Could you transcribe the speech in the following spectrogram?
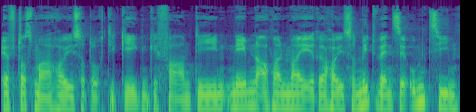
öfters mal Häuser durch die Gegend gefahren. Die nehmen auch manchmal ihre Häuser mit, wenn sie umziehen.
